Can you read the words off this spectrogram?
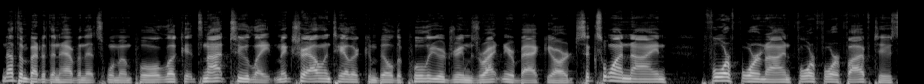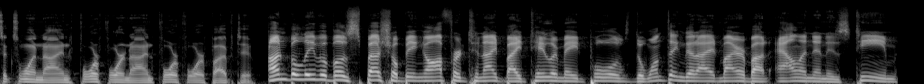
Nothing better than having that swimming pool. Look, it's not too late. Make sure Alan Taylor can build a pool of your dreams right in your backyard. 619 449 4452. 619 449 4452. unbelievable special being offered tonight by TaylorMade Pools. The one thing that I admire about Alan and his team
